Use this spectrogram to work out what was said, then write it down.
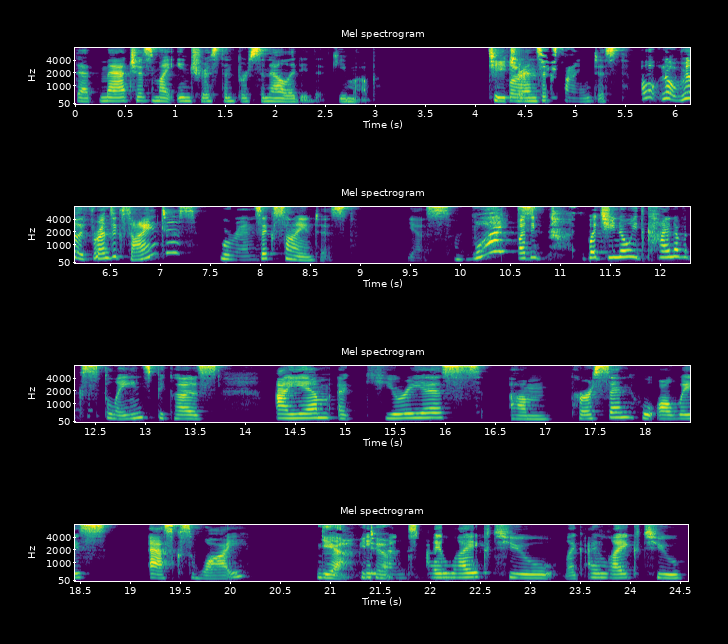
that matches my interest and personality that came up Teacher. forensic scientist. Oh, no, really? Forensic scientist? Forensic scientist. Yes. What? But it, but you know it kind of explains because I am a curious um, person who always asks why. yeah, me too. And I like to like I like to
